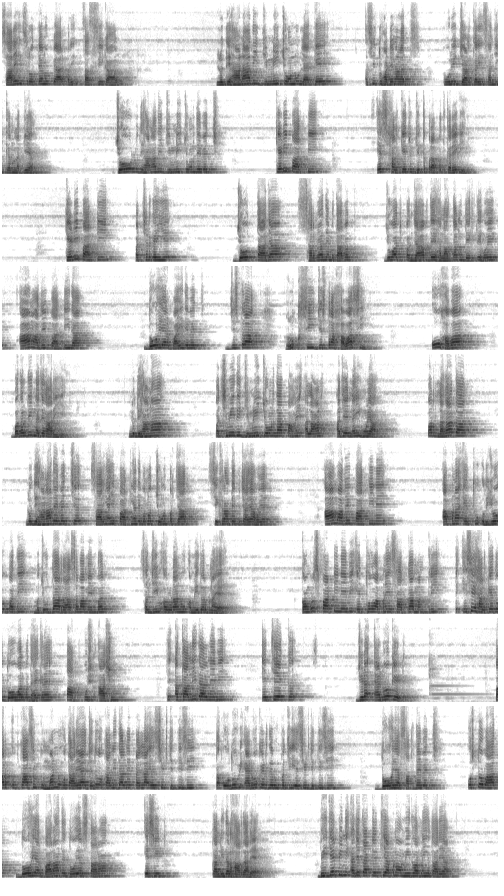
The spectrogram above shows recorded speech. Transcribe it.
ਸਾਰੇ ਹੀ ਸਰੋਤਿਆਂ ਨੂੰ ਪਿਆਰ ਭਰੀ ਸਤਿ ਸ੍ਰੀ ਅਕਾਲ। ਲੁਧਿਆਣਾ ਦੀ ਜਿਮਨੀ ਚੋਣ ਨੂੰ ਲੈ ਕੇ ਅਸੀਂ ਤੁਹਾਡੇ ਨਾਲ ਅੱਜ ਪੂਰੀ ਜਾਣਕਾਰੀ ਸਾਂਝੀ ਕਰਨ ਲੱਗੇ ਹਾਂ। ਜੋ ਲੁਧਿਆਣਾ ਦੀ ਜਿਮਨੀ ਚੋਣ ਦੇ ਵਿੱਚ ਕਿਹੜੀ ਪਾਰਟੀ ਇਸ ਹਲਕੇ 'ਚੋਂ ਜਿੱਤ ਪ੍ਰਾਪਤ ਕਰੇਗੀ? ਕਿਹੜੀ ਪਾਰਟੀ ਪਛੜ ਗਈ ਹੈ ਜੋ ਤਾਜ਼ਾ ਸਰਵਿਆਂ ਦੇ ਮੁਤਾਬਕ ਜੋ ਅੱਜ ਪੰਜਾਬ ਦੇ ਹਾਲਾਤਾਂ ਨੂੰ ਦੇਖਦੇ ਹੋਏ ਆਮ ਆਦਮੀ ਪਾਰਟੀ ਦਾ 2022 ਦੇ ਵਿੱਚ ਜਿਸ ਤਰ੍ਹਾਂ ਰੁਖ ਸੀ, ਜਿਸ ਤਰ੍ਹਾਂ ਹਵਾ ਸੀ, ਉਹ ਹਵਾ ਬਦਲਦੀ ਨਜ਼ਰ ਆ ਰਹੀ ਹੈ। ਲੁਧਿਆਣਾ ਪੱਛਮੀ ਦੀ ਜਿਮਣੀ ਚੋਣ ਦਾ ਭਾਵੇਂ ਐਲਾਨ ਅਜੇ ਨਹੀਂ ਹੋਇਆ, ਪਰ ਲਗਾਤਾਰ ਲੁਧਿਆਣਾ ਦੇ ਵਿੱਚ ਸਾਰੀਆਂ ਹੀ ਪਾਰਟੀਆਂ ਦੇ ਵੱਲੋਂ ਚੋਣ ਪ੍ਰਚਾਰ ਸਿਖਰਾਂ ਤੇ ਪਹੁੰਚਾਇਆ ਹੋਇਆ ਆਮ ਆਦਮੀ ਪਾਰਟੀ ਨੇ ਆਪਣਾ ਇੱਥੋਂ ਉਦਯੋਗਪਤੀ, ਮੌਜੂਦਾ ਰਾਜ ਸਭਾ ਮੈਂਬਰ ਸੰਜੀਵ ਅਰੋੜਾ ਨੂੰ ਉਮੀਦਵਾਰ ਬਣਾਇਆ ਹੈ। ਕਾਂਗਰਸ ਪਾਰਟੀ ਨੇ ਵੀ ਇੱਥੋਂ ਆਪਣੇ ਸਾਬਕਾ ਮੰਤਰੀ ਤੇ ਇਸੇ ਹਲਕੇ ਤੋਂ ਦੋ ਵਾਰ ਵਿਧਾਇਕ ਰਹੇ, ਭਾਰਤ ਭੂਸ਼ਣ ਆਸ਼ੂ ਤੇ ਅਕਾਲੀ ਦਲ ਨੇ ਵੀ ਇੱਥੇ ਇੱਕ ਜਿਹੜਾ ਐਡਵੋਕੇਟ ਪਰ ਉਪਕਾਰ ਸਿੰਘ ਘੁੰਮਣ ਨੂੰ ਉਤਾਰਿਆ। ਜਦੋਂ ਅਕਾਲੀ ਦਲ ਨੇ ਪਹਿਲਾਂ ਇਹ ਸੀਟ ਜਿੱਤੀ ਸੀ, ਤਾਂ ਉਦੋਂ ਵੀ ਐਡਵੋਕੇਟ ਦੇ ਰੂਪ ਵਿੱਚ ਹੀ ਇਹ ਸੀਟ ਜਿੱਤੀ ਸੀ। 2007 ਦੇ ਵਿੱਚ ਉਸ ਤੋਂ ਬਾਅਦ 2012 ਤੇ 2017 ਇਹ ਸੀਟ ਅਕਾਲੀ ਦਲ ਹਾਰਦਾ ਰਿਹਾ ਬੀਜੇਪੀ ਨੇ ਅਜੇ ਤੱਕ ਇੱਥੇ ਆਪਣਾ ਉਮੀਦਵਾਰ ਨਹੀਂ ਉਤਾਰਿਆ।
